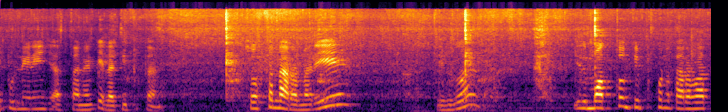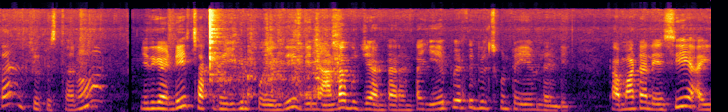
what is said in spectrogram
ఇప్పుడు నేనేం చేస్తానంటే ఇలా తిప్పుతాను. చూస్తున్నారా మరి? ఇదిగో ఇది మొత్తం తిప్పుకున్న తర్వాత చూపిస్తాను. ఇదిగండి చక్కగా ఎగిరిపోయింది. దీన్ని అండబుజ్జి అంటారంట. ఏ పేరుతో పిలుచుకుంటే ఏం లేండి టమాటాలు వేసి అవి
